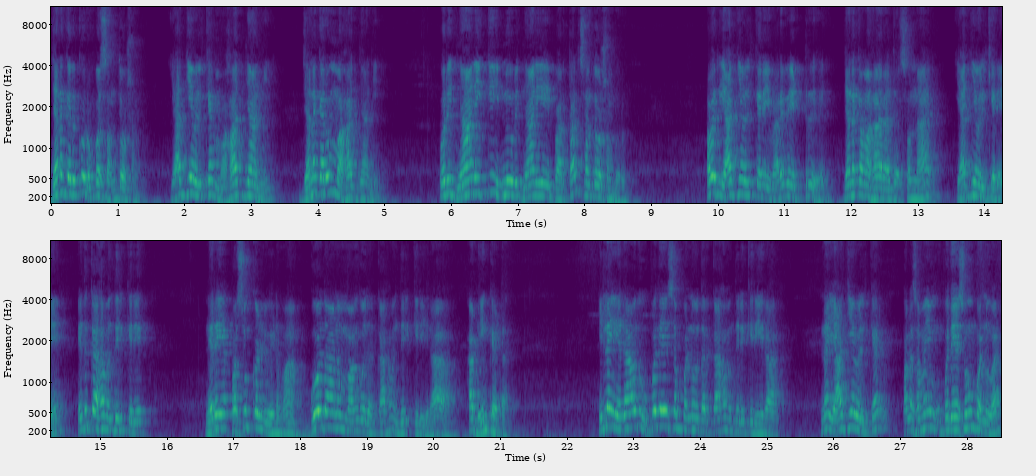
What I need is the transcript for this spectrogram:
ஜனகருக்கு ரொம்ப சந்தோஷம். யாஜ்யவல்யர் மகாஜானி ஜனகரும் மகாஜானி ஒரு ஞானிக்கு இன்னொரு ஞானியை பார்த்தால் சந்தோஷம் வரும். அவர் யாஜ்ஞவல்கரை வரவேற்று ஜனக மகாராஜர் சொன்னார் யாஜ்ஞவல்கரே எதுக்காக வந்திருக்கிறீர்? நிறைய பசுக்கள் வேணுமா? கோதானம் வாங்குவதற்காக வந்திருக்கிறீரா? அப்படின்னு கேட்டார். இல்லை ஏதாவது உபதேசம் பண்ணுவதற்காக வந்திருக்கிறீரா? ஏன்னா யாஜ்ஞவல்கர் பல சமயம் உபதேசமும் பண்ணுவார்.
